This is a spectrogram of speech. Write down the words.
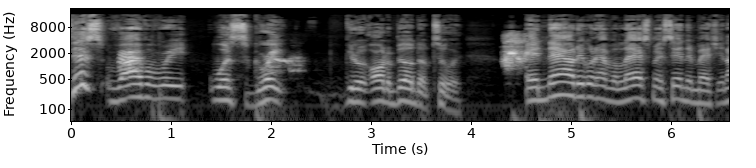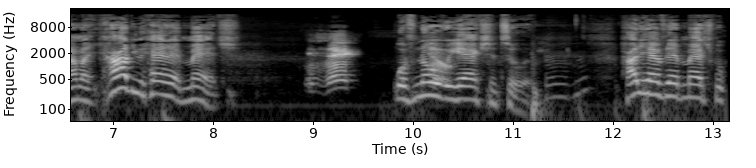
this rivalry was great, you know, all the build up to it, and now they're gonna have a last man standing match, and I'm like, how do you have that match Exactly. with no reaction to it? How do you have that match with,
